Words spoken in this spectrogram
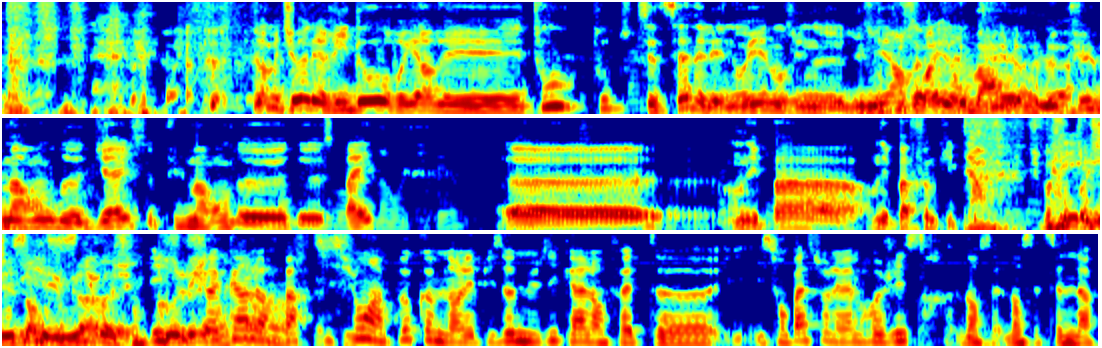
non mais tu vois les rideaux, regarde les, tout, tout- toute cette scène, elle est noyée dans une lumière. Ouais, le, marron, pull, quoi. le pull marron de Giles, le pull marron de, de Spike. Euh, on n'est pas, on n'est pas funky town. Je sais pas Mais pourquoi j'ai ils- sorti ça, mais- jouent chacun leur permanence, partition, un peu comme dans l'épisode musical en fait. Euh, ils sont pas sur les mêmes registres dans, ce- dans cette scène-là.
